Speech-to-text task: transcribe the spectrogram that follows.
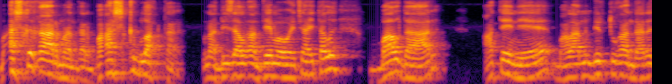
башкы каармандар башкы булактар мына биз алган тема боюнча айталы балдар ата эне баланын бир туугандары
